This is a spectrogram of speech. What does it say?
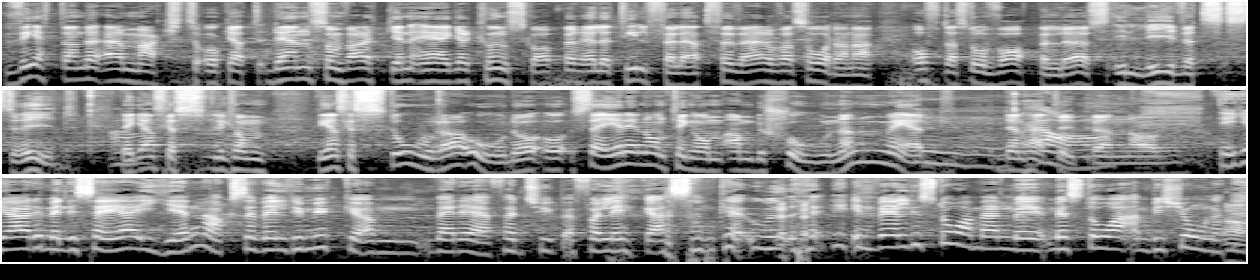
Vetande är makt och att den som varken äger kunskaper eller tillfälle att förvärva sådana ofta står vapenlös i livets strid. Ja. Det, är ganska, liksom, det är ganska stora ord och, och säger det någonting om ambitionen med mm, den här ja, typen av... Det gör det, men det säger igen också väldigt mycket om vad det är för en typ av förläggare som kan ut. En väldigt stor man med, med stora ambitioner. Ja.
